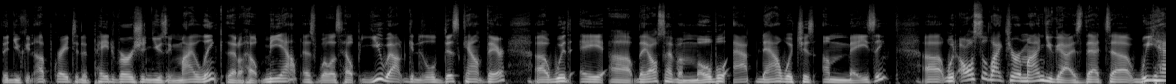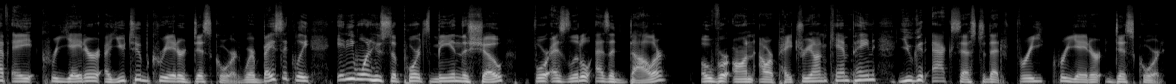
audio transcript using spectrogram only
that you can upgrade to the paid version using my link. That'll help me out as well as help you out. Get a little discount there. Uh, with a, uh, they also have a mobile app now, which is amazing. Uh, would also like to remind you guys that uh, we have a creator, a YouTube creator Discord, where basically anyone who supports me in the show for as little as a dollar over on our Patreon campaign, you get access to that free creator Discord.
